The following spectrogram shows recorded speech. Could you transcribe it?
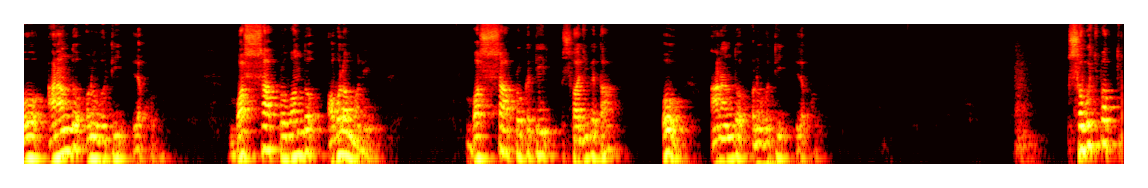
ও আনন্দ অনুভূতি লেখো। বর্ষা প্রবন্ধ অবলম্বনে বর্ষা প্রকৃতির সজীবতা ও আনন্দ অনুভূতি লেখো। সবুজপত্র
